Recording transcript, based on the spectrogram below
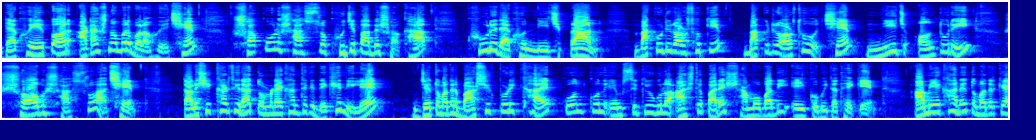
দেখো, এরপর আঠাশ নম্বরে বলা হয়েছে, সকল শাস্ত্র খুঁজে পাবে সখা। খুঁড়ে দেখো নিজ প্রাণ। বাক্যটির অর্থ কি? বাক্যটির অর্থ হচ্ছে, নিজ অন্তরেই সব শাস্ত্র আছে। তাহলে শিক্ষার্থীরা, তোমরা এখান থেকে দেখে নিলে যে তোমাদের বার্ষিক পরীক্ষায় কোন কোন এমসিকিউগুলো আসতে পারে সাম্যবাদী এই কবিতা থেকে। আমি এখানে তোমাদেরকে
